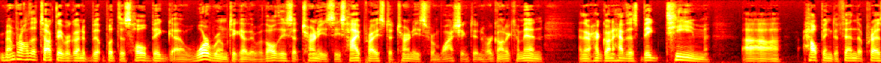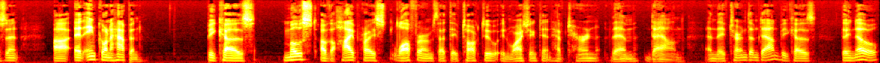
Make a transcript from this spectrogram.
remember all the talk they were going to put this whole big uh, war room together with all these attorneys, these high priced attorneys from Washington who are going to come in and they're going to have this big team uh, helping defend the president. Uh, it ain't going to happen because most of the high priced law firms that they've talked to in Washington have turned them down. And they've turned them down because they know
